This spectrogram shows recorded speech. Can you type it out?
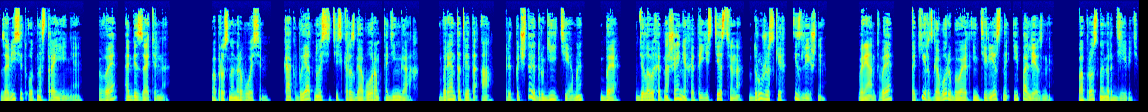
зависит от настроения. В. Обязательно. Вопрос номер восемь. Как вы относитесь к разговорам о деньгах? Вариант ответа А. Предпочитаю другие темы. Б. В деловых отношениях это естественно, в дружеских – излишне. Вариант В. Такие разговоры бывают интересны и полезны. Вопрос номер 9.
